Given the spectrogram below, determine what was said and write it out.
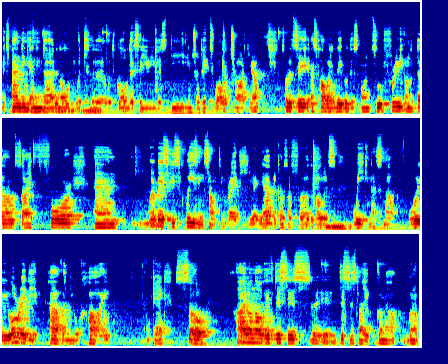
expanding ending diagonal with uh, with gold XAU USD intraday two hour chart yeah so let's say as how I label this one two three on the downside four and we're basically squeezing something right here yeah because of uh, the dollar's weakness. Now we already have a new high okay? So I don't know if this is uh, this is like gonna gonna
